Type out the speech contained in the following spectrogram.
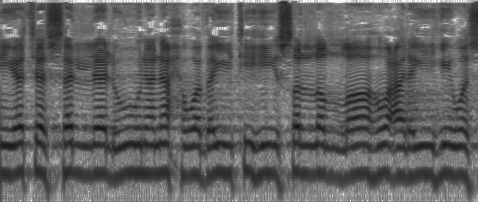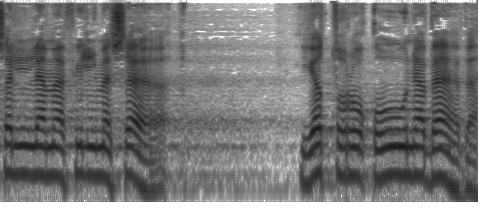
يتسللون نحو بيته صلى الله عليه وسلم في المساء. يطرقون بابه.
